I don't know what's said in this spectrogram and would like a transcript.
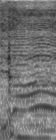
young.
